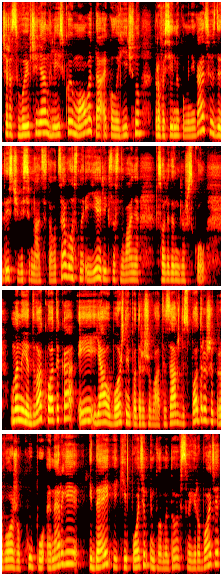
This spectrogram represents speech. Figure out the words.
через вивчення англійської мови та екологічну професійну комунікацію з 2018-го. Це, власне, і є рік заснування Solid English School. У мене є два котика, і я обожнюю подорожувати. Завжди з подорожі привожу купу енергії, ідей, які потім імплементую в своїй роботі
